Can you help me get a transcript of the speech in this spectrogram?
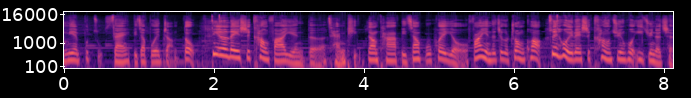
面不阻塞，比较不会长痘。第二类是抗发炎的产品，让它比较不会有发炎的这个状况。最后一类是抗菌或抑菌的成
